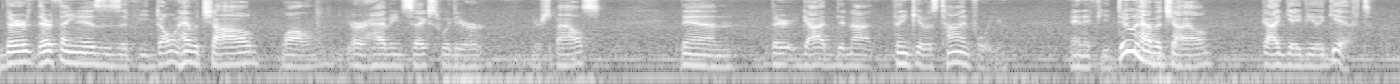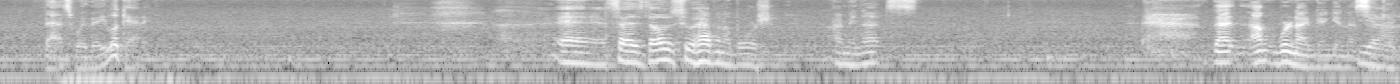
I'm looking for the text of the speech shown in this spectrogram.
Their their thing is is if you don't have a child while you're having sex with your your spouse, then their God did not think it was time for you. And if you do have a child, God gave you a gift. That's where they look at it. And it says those who have an abortion. I mean, that's. That I'm, we're not even gonna get in that Yeah. subject.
